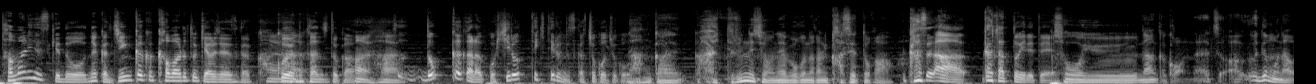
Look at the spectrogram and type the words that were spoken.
たまにですけど、なんか人格変わる時あるじゃないですか。はいはい声の感じとか。はいはそどっかからこう拾ってきてるんですか？ちょこちょこい。なんか入ってるんでしょうね僕の中にカセットがカセあガチャッと入れて。そういうなんかこんなやつあでもな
